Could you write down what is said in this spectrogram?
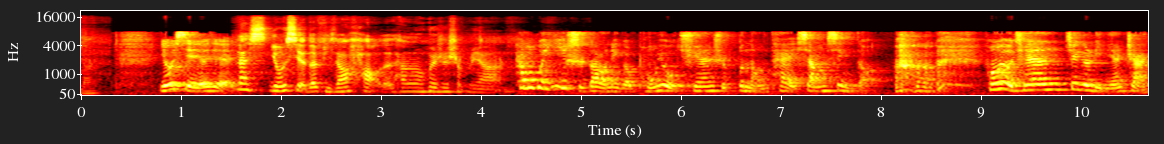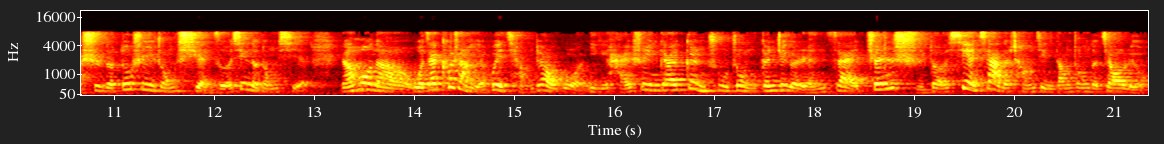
吗？有写有写。那有写的比较好的，他们会是什么样？他们会意识到那个朋友圈是不能太相信的。朋友圈这个里面展示的都是一种选择性的东西，然后呢，我在课上也会强调过，你还是应该更注重跟这个人在真实的线下的场景当中的交流，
